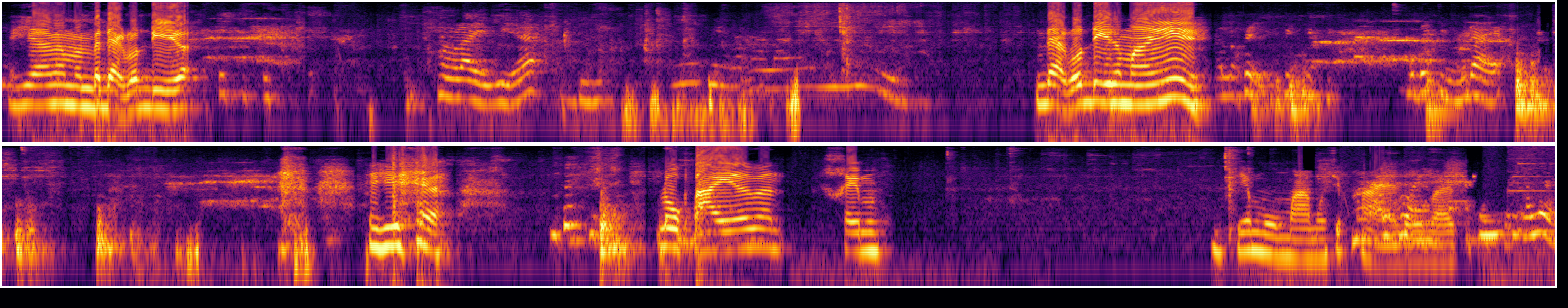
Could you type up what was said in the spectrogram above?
ไอ้เฮียแม่งมันไปแดกรถดีแล้วทำ อะไรเวียดีแดกรถดีทำไมอะไรไม่ได้กินไม่ได้อะไอ้เฮียโรคไตแล้วมันเค็มเฮียมูมามูชิบหายเลยไปเลย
